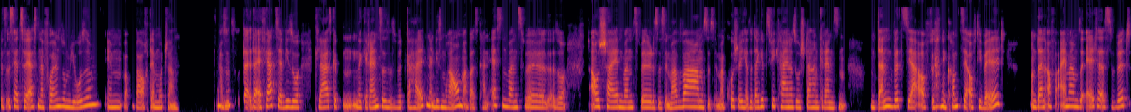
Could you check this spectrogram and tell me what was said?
das ist ja zuerst in der vollen Symbiose im Bauch der Mutter. Also mhm. da, da erfährt es ja wie so, klar, es gibt eine Grenze, es wird gehalten in diesem Raum, aber es kann essen, wann es will, also ausscheiden, wann es will, es ist immer warm, es ist immer kuschelig, also da gibt es wie keine so starren Grenzen. Und dann wird's ja auf, dann kommt es ja auf die Welt und dann auf einmal, umso älter es wird,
